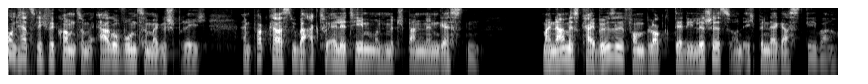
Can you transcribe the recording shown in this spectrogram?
und herzlich willkommen zum Ergo Wohnzimmergespräch, ein Podcast über aktuelle Themen und mit spannenden Gästen. Mein Name ist Kai Bösel vom Blog Der Delicious und ich bin der Gastgeber.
